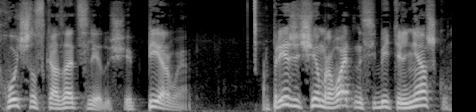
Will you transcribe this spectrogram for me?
хочется сказать следующее. Первое. Прежде чем рвать на себе тельняшку,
